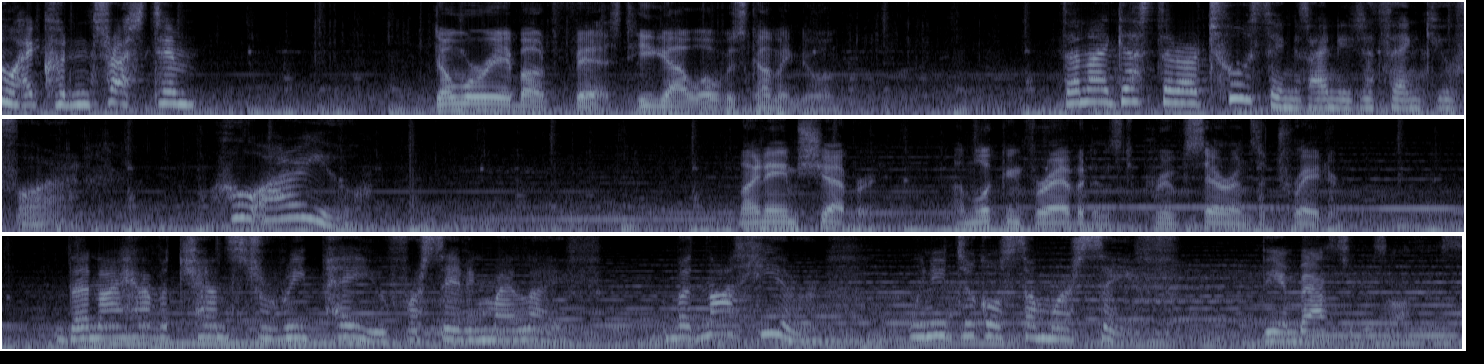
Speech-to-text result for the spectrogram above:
Knew I couldn't trust him. Don't worry about Fist. He got what was coming to him. Then I guess there are two things I need to thank you for. Who are you? My name's Shepard. I'm looking for evidence to prove Saren's a traitor. Then I have a chance to repay you for saving my life. But not here. We need to go somewhere safe. The ambassador's office.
